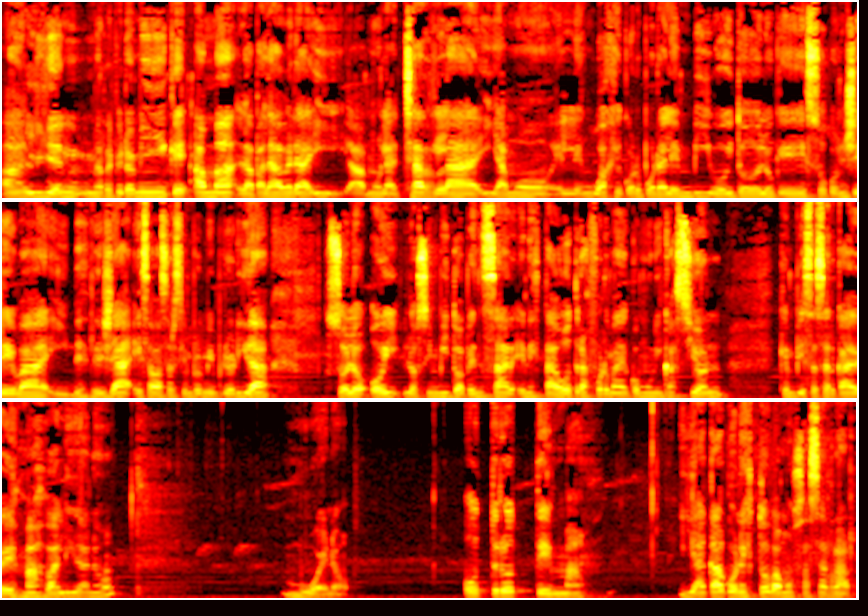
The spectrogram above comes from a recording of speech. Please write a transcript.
a alguien, me refiero a mí, que ama la palabra y amo la charla y amo el lenguaje corporal en vivo y todo lo que eso conlleva y desde ya esa va a ser siempre mi prioridad. Solo hoy los invito a pensar en esta otra forma de comunicación que empieza a ser cada vez más válida, ¿no? Bueno, otro tema. Y acá con esto vamos a cerrar.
